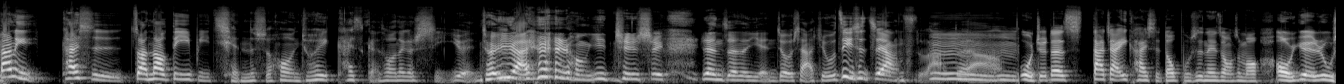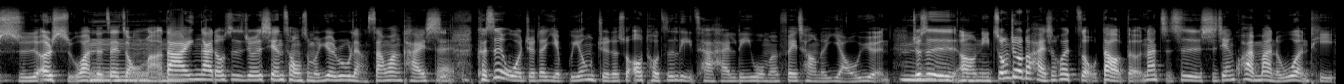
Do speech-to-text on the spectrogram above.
当你开始赚到第一笔钱的时候，你就会开始感受那个喜悦，你就越来越容易继续认真的研究下去。我自己是这样子啦，对啊。嗯，我觉得大家一开始都不是那种什么哦月入十二十万的这种嘛，大家应该都是就是先从什么月入两三万开始。可是我觉得也不用觉得说哦投资理财还离我们非常的遥远，就是呃你终究都还是会走到的，那只是时间快慢的问题。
